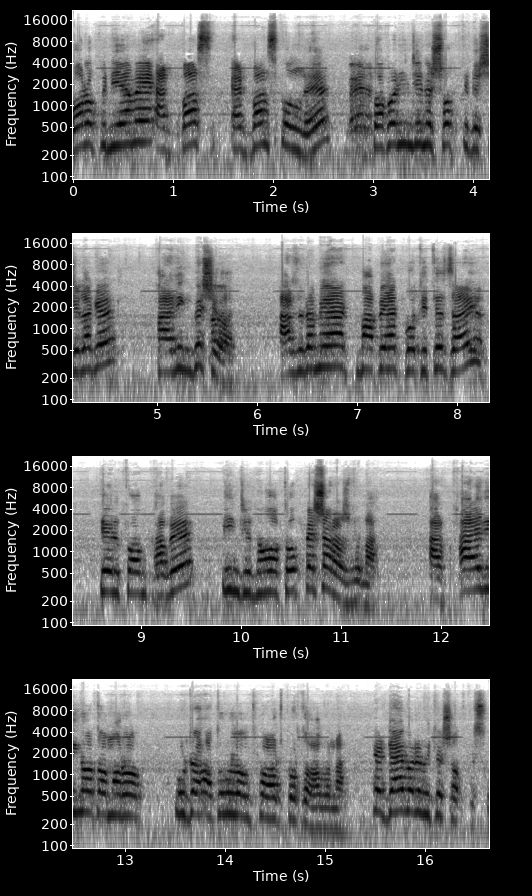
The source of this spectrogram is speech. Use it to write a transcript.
বড় প্রিমিয়ামে অ্যাডভান্স অ্যাডভান্স করলে তখন ইঞ্জিনের শক্তি বেশি লাগে ফায়ারিং বেশি হয়। আর যদি আমি এক মাপে, এক গতিতে যাই, তেল কম খাবে ইঞ্জিনও অত প্রেশার আসবে না। আর ফায়ারিং অত আমারও উল্টা অত উলট করতে হবে না। এই ড্রাইভারের ভিতরে সব কিছু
